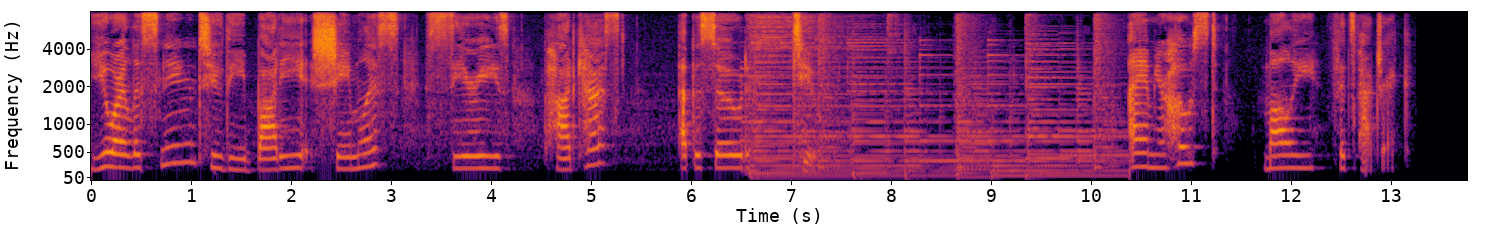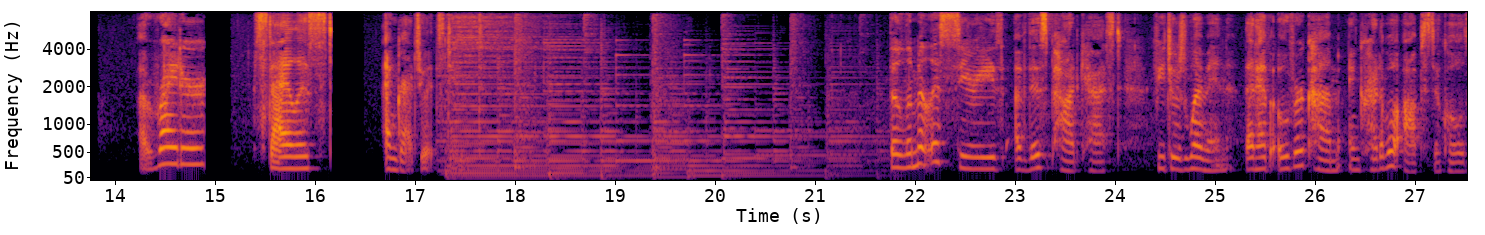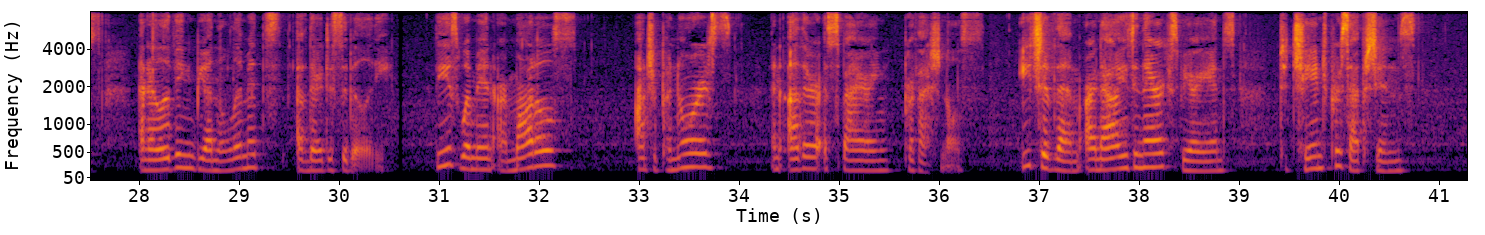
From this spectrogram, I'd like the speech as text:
You are listening to the Body Shameless Series podcast, episode 2. I am your host, Molly Fitzpatrick, a writer, stylist, and graduate student. The Limitless series of this podcast features women that have overcome incredible obstacles and are living beyond the limits of their disability. These women are models, entrepreneurs, and other aspiring professionals. Each of them are now using their experience to change perceptions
